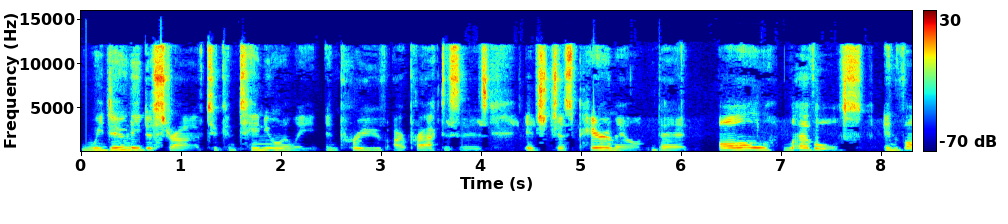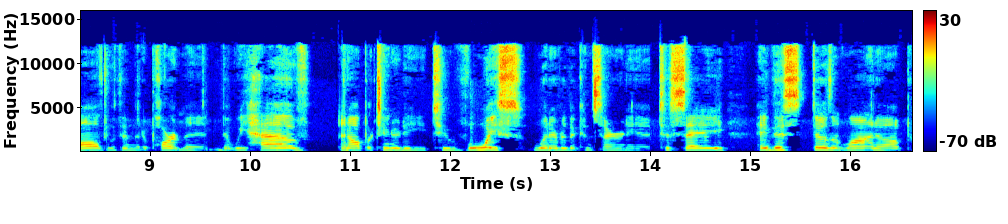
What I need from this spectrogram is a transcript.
we do need to strive to continually improve our practices. It's just paramount that all levels involved within the department that we have an opportunity to voice whatever the concern is to say hey this doesn't line up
